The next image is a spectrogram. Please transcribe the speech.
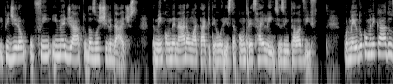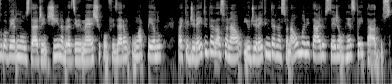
e pediram o fim imediato das hostilidades. Também condenaram o ataque terrorista contra israelenses em Tel Aviv. Por meio do comunicado, os governos da Argentina, Brasil e México fizeram um apelo para que o direito internacional e o direito internacional humanitário sejam respeitados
